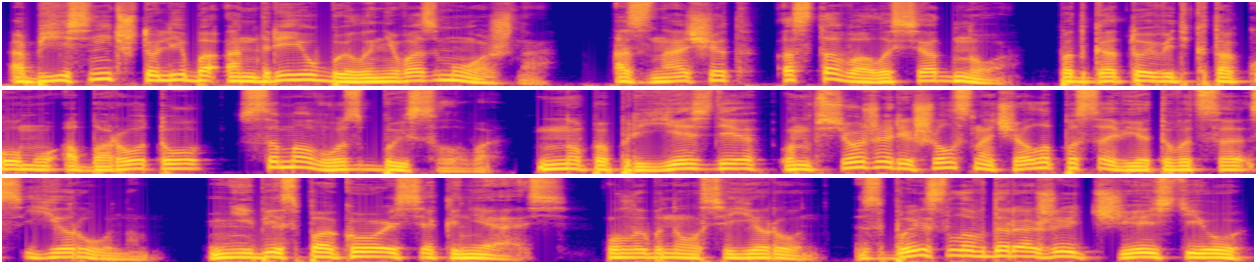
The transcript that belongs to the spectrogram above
Объяснить что-либо Андрею было невозможно, а значит, оставалось одно – подготовить к такому обороту самого Сбыслова. Но по приезде он все же решил сначала посоветоваться с Еруном. «Не беспокойся, князь», — улыбнулся Ерун. «Сбыслов дорожит честью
